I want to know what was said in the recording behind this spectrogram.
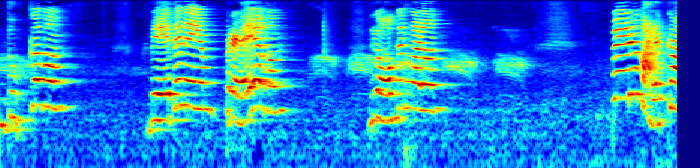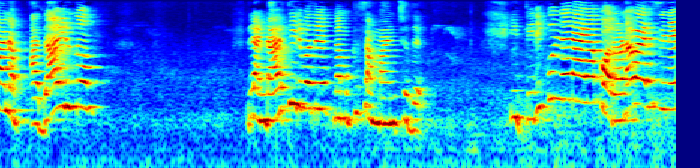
ദുഃഖവും വേദനയും പ്രളയവും രോഗങ്ങളും. പെരുമഴക്കാലം അതായിരുന്നു. രണ്ടായിരത്തി ഇരുപത് നമുക്ക് സമ്മാനിച്ചത്. ഇത്തിരി കുഞ്ഞനായ കൊറോണ വൈറസിനെ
